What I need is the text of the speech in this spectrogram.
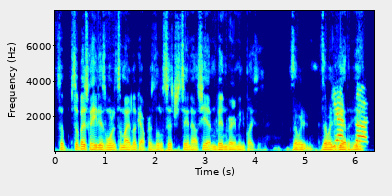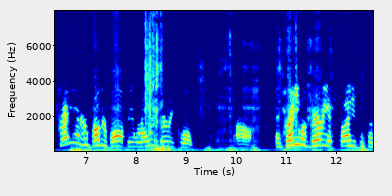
So so basically, he just wanted somebody to look out for his little sister, seeing how she hadn't been very many places. Is that what is that what you yes, gather? uh, Trenny and her brother Bob, they were always very close. Um, and Trenny was very excited because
